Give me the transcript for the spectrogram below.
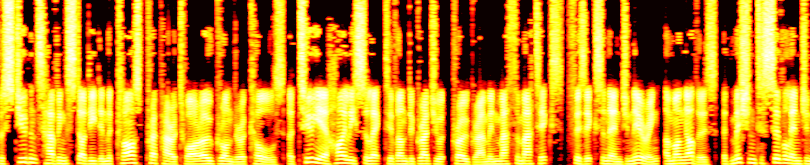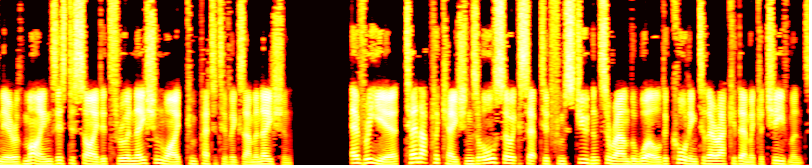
For students having studied in the Classe Préparatoire aux Grandes Écoles a two-year highly selective undergraduate program in mathematics, physics and engineering, among others, admission to Civil Engineer of Mines is decided through a nationwide competitive examination. Every year, 10 applications are also accepted from students around the world according to their academic achievements.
